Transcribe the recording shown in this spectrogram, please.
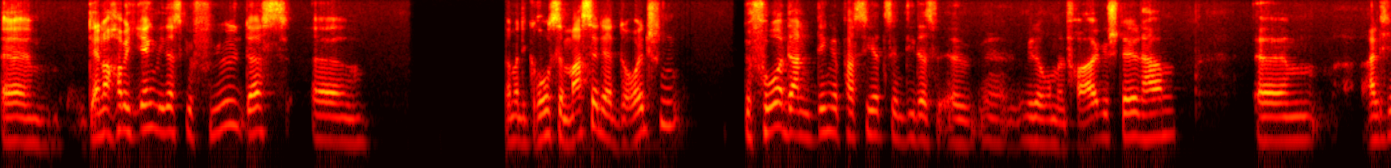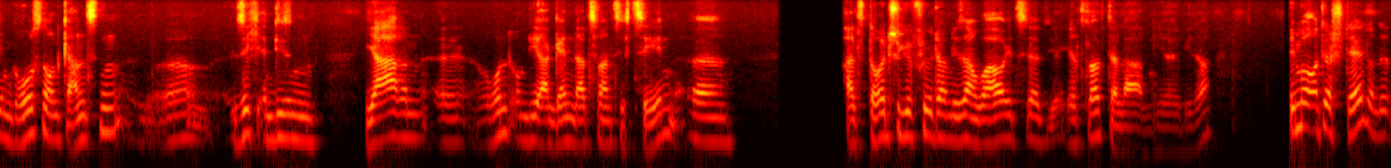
Ähm, dennoch habe ich irgendwie das Gefühl, dass äh, wenn man die große Masse der Deutschen, bevor dann Dinge passiert sind, die das äh, wiederum in Frage gestellt haben, ähm, eigentlich im Großen und Ganzen äh, sich in diesen Jahren äh, rund um die Agenda 2010 äh, als Deutsche gefühlt haben, die sagen, wow, jetzt, jetzt läuft der Laden hier wieder. Immer unterstellt, und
